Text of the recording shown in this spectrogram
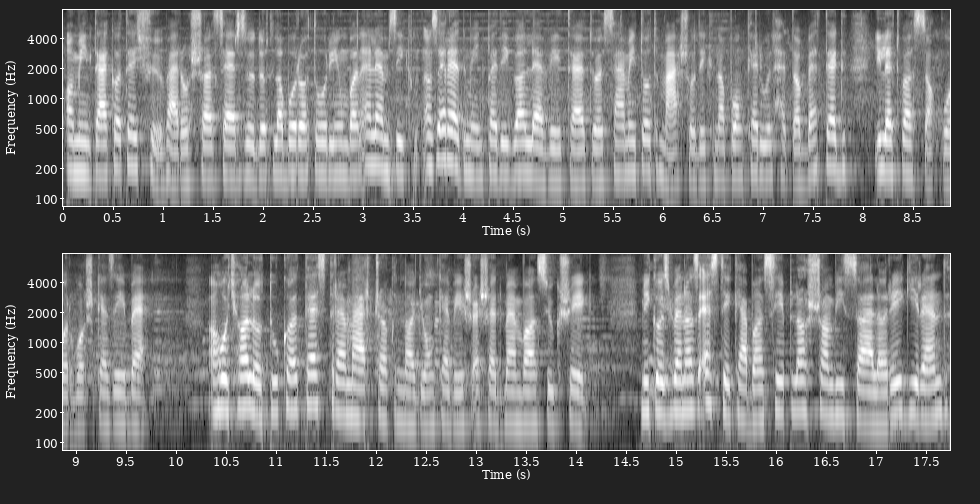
A mintákat egy fővárossal szerződött laboratóriumban elemzik, az eredmény pedig a levételtől számított második napon kerülhet a beteg, illetve a szakorvos kezébe. Ahogy hallottuk, a tesztre már csak nagyon kevés esetben van szükség. Miközben az STK-ban szép lassan visszaáll a régi rend,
